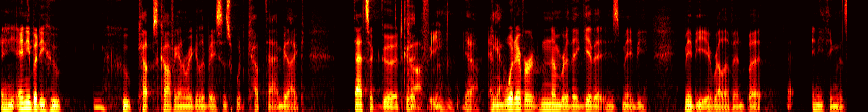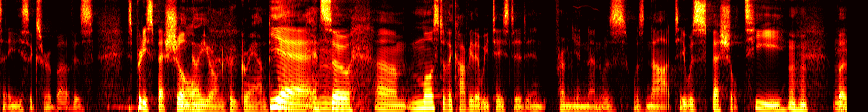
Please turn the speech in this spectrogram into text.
any, anybody who who cups coffee on a regular basis would cup that and be like, "That's a good, coffee." Yeah. and Yeah. whatever number they give it is maybe maybe irrelevant, but anything that's an 86 or above is is pretty special. You know you're on good ground. yeah, and so um, most of the coffee that we tasted in, from Yunnan was was not. It was specialty, but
